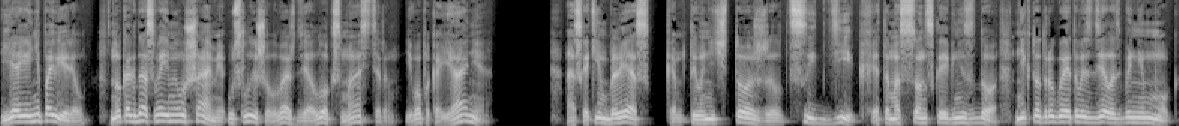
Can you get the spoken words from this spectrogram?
Я ей не поверил. Но когда своими ушами услышал ваш диалог с мастером, его покаяние, а с каким блеском ты уничтожил цидик, это масонское гнездо. Никто другой этого сделать бы не мог.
